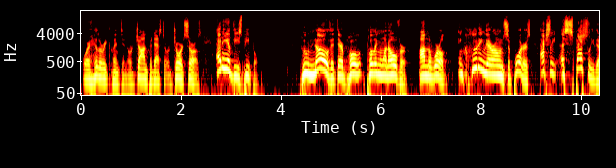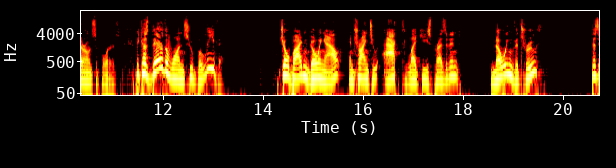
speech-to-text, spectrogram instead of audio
or Hillary Clinton or John Podesta or George Soros, any of these people who know that they're pull, pulling one over on the world, including their own supporters, actually, especially their own supporters, because they're the ones who believe it. Joe Biden going out and trying to act like he's president, knowing the truth? Does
